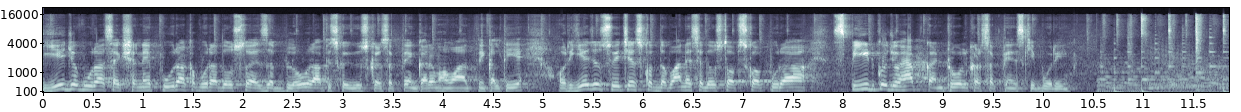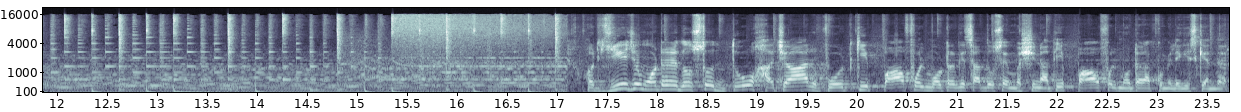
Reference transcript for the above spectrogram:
ये जो पूरा सेक्शन है, पूरा का पूरा दोस्तों एज अ ब्लोअर आप इसको यूज़ कर सकते हैं। गर्म हवा निकलती है। और ये जो स्विचेस को दबाने से दोस्तों, आप इसको पूरा स्पीड को जो है आप कंट्रोल कर सकते हैं इसकी पूरी। और ये जो मोटर है दोस्तों 2000 वोल्ट की पावरफुल मोटर के साथ दोस्तों मशीन आती है पावरफुल मोटर आपको मिलेगी इसके अंदर।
